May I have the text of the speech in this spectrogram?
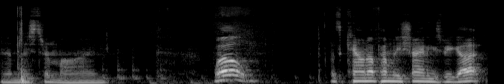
and a Mr. Mime. Well, let's count up how many shinings we got.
